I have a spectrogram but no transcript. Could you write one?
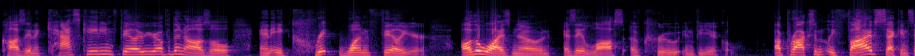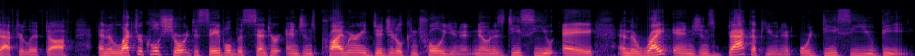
causing a cascading failure of the nozzle and a crit 1 failure, otherwise known as a loss of crew and vehicle. Approximately five seconds after liftoff, an electrical short disabled the center engine's primary digital control unit, known as DCU-A, and the right engine's backup unit, or DCU-B.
